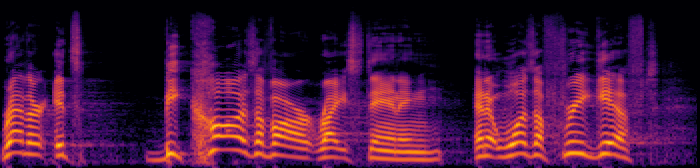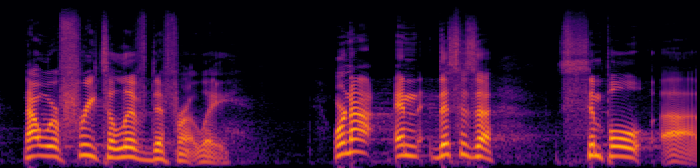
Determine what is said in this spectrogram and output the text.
Rather, it's because of our right standing, and it was a free gift, now we're free to live differently. We're not, and this is a simple, uh,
